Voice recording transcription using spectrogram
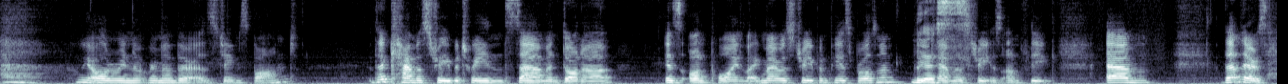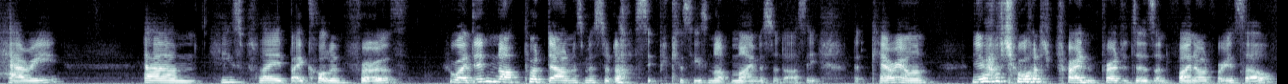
we all re- remember as James Bond. The chemistry between Sam and Donna is on point, like Meryl Streep and Pierce Brosnan. The Yes. chemistry is on fleek. Um, then there's Harry. Um, he's played by Colin Firth, who I did not put down as Mr. Darcy because he's not my Mr. Darcy. But carry on. You have to watch Pride and Prejudice and find out for yourself.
